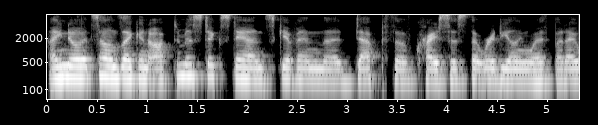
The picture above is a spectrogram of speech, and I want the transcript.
I know it sounds like an optimistic stance given the depth of crisis that we're dealing with, but I,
